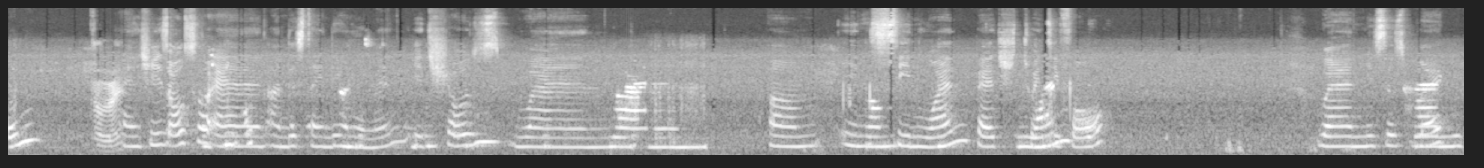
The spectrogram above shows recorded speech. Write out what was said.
All right. and she's also an understanding woman. It shows when, um, in scene one, page twenty-four, when Mrs. Black,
